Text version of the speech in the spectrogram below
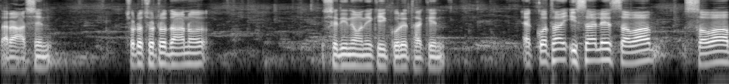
তারা আসেন। ছোট ছোট দানও সেদিনে অনেকেই করে থাকেন। এক কথায় ইসালে সওয়াব সবাব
